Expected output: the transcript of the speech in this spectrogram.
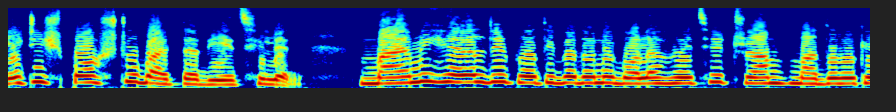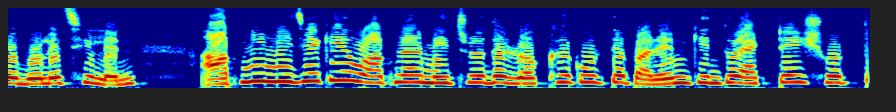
একটি স্পষ্ট বার্তা দিয়েছিলেন। মায়ামি হেরাল্ডের প্রতিবেদনে বলা হয়েছে, ট্রাম্প মাদুরোকে বলেছিলেন, আপনি নিজেকে ও আপনার মিত্রদের রক্ষা করতে পারেন, কিন্তু একটাই শর্ত,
